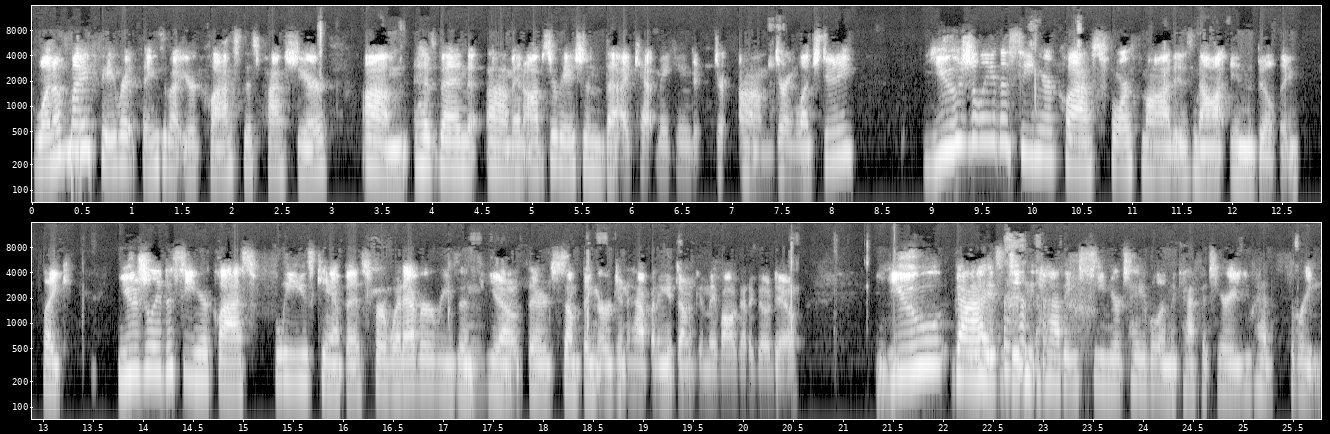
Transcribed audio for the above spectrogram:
One of my favorite things about your class this past year um, has been um, an observation that I kept making um, during lunch duty. Usually, the senior class fourth mod is not in the building. Like, usually the senior class flees campus for whatever reason. You know, there's something urgent happening at Dunkin', they've all got to go do. You guys didn't have a senior table in the cafeteria. You had three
